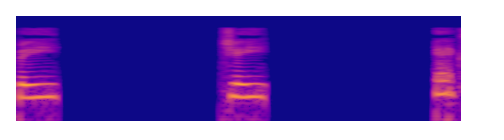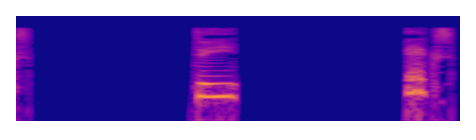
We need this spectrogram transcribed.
b g x d x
